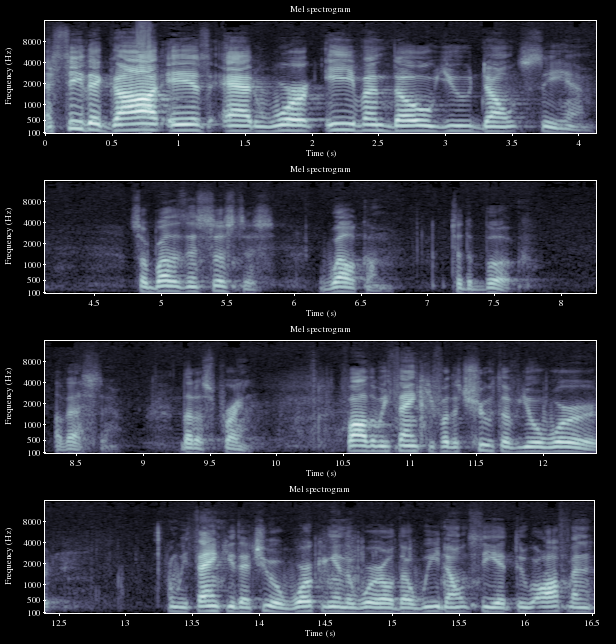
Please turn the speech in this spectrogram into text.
and see that God is at work even though you don't see him. So, brothers and sisters, welcome to the book of Esther. Let us pray. Father, we thank you for the truth of your word. And we thank you that you are working in the world, though we don't see it through often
